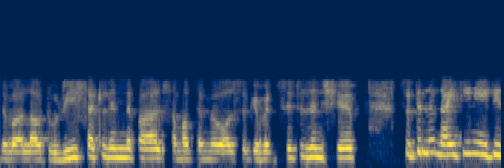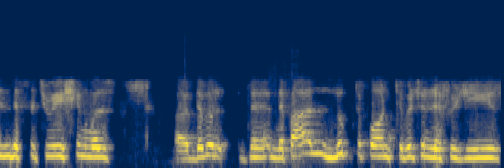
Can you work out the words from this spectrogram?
they were allowed to resettle in nepal. Some of them were also given citizenship. So till the 1980s the situation was uh, they were the, nepal looked upon tibetan refugees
